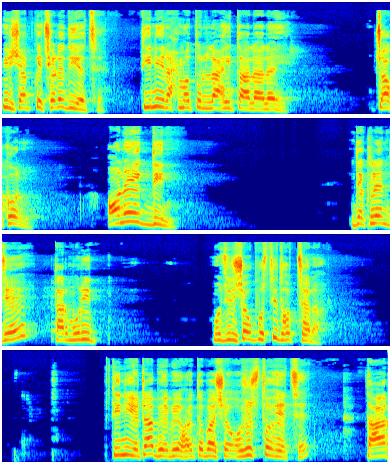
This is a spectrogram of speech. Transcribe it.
পীর সাহেবকে ছেড়ে দিয়েছে। তিনি রহমতুল্লাহি তালাই যখন অনেক দিন দেখলেন যে তার মুরিদ মজলিসে উপস্থিত হচ্ছে না, তিনি এটা ভেবে হয়তোবা সে অসুস্থ হয়েছে। তার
